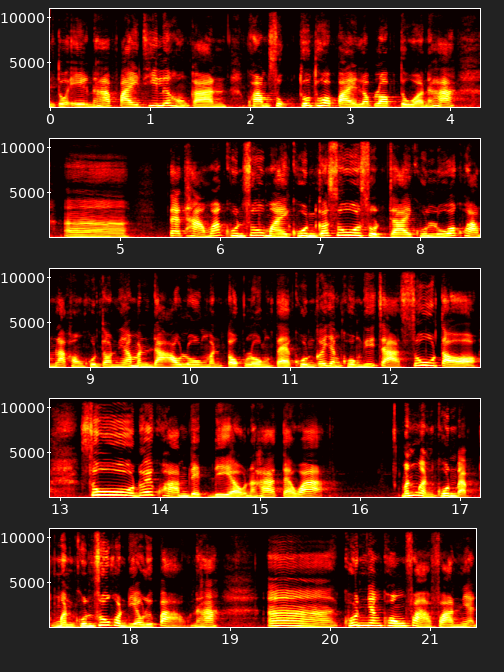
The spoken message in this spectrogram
นตัวเองนะคะไปที่เรื่องของการความสุขทั่ว ๆ ไปรอบๆตัวนะคะแต่ถามว่าคุณสู้ไหมคุณก็สู้สุดใจ คุณรู้ว่าความรักของคุณตอนนี้มันดาวลงมันตกลง แต่คุณก็ยังคงที่จะสู้ต่อ สู้ด้วยความเด็ดเดี่ยวนะคะ แต่ว่ามันเหมือนคุณแบบเหมือนคุณสู้คนเดียวหรือเปล่านะคะคุณยังคงฝ่าฟันเนี่ย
